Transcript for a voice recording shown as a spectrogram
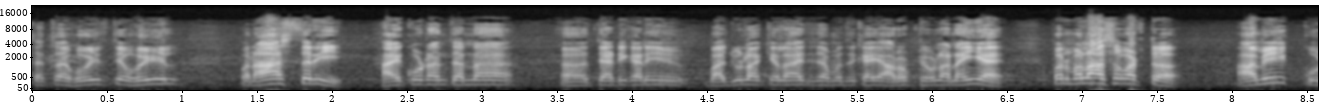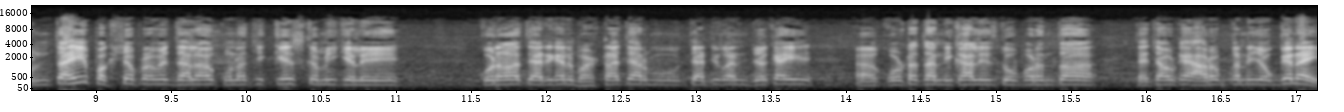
त्याचं होईल ते होईल. पण आज तरी हायकोर्टाने त्यांना त्या ठिकाणी बाजूला केला आहे त्याच्यामध्ये काही आरोप ठेवला नाही आहे. पण मला असं वाटतं आम्ही कोणताही पक्षप्रवेश झाल्यावर कोणाची केस कमी केली कोणाला त्या ठिकाणी भ्रष्टाचार मु- त्या ठिकाणी जे काही कोर्टाचा निकाल येईल तोपर्यंत त्याच्यावर काही आरोप करणे योग्य नाही.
